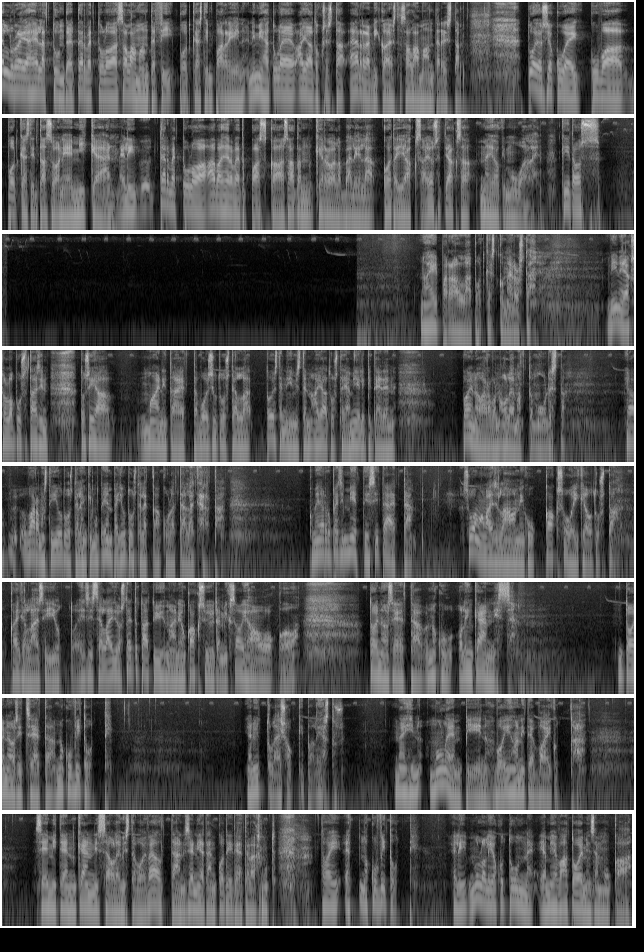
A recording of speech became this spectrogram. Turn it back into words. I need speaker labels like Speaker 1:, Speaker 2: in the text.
Speaker 1: Hellure ja hellät tunteet, tervetuloa Salamantefi podcastin pariin. Nimihän tulee ajatuksesta R-vikaista Salamanterista. Tuo jos joku ei kuvaa podcastin tasoa, niin ei mikään. Eli tervetuloa, aivan hirveätä paskaa, saatan kerroilla välillä, koita jaksaa. Jos et jaksa, me johonkin muualle. Kiitos. No hei parallaa podcast-komerosta. Viime jakson lopussa taisin tosiaan mainita, että voisi jutustella toisten ihmisten ajatusta ja mielipiteiden painoarvon olemattomuudesta. Ja varmasti jutustelenkin, mutta enpä jutustelekaan kuule tällä kertaa. Kun minä rupesin miettimään sitä, että suomalaisilla on niinku kaksi oikeutusta kaikenlaisiin juttuihin. Siis sellainen, jos teet jotain tyhmää, niin on kaksi syytä, miksi se on ihan ok. Toinen on se, että no kun olin kännissä. Toinen on sitten se, että no kun vitutti. Ja nyt tulee shokkipaljastus. Näihin molempiin voi ihan itse vaikuttaa. Se, miten kännissä olemista voi välttää, niin sen jätän kotitehtäväksi, mutta toi, että no kun vitutti. Eli mulla oli joku tunne ja minä vaan toimin sen mukaan.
